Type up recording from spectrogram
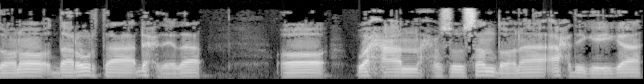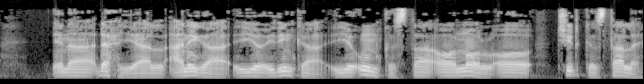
doono daruurta dhexdeeda oo waxaan xusuusan doonaa axdigayga ina dhex yaal aniga iyo idinka iyo uun kasta oo nool oo jidh kasta leh.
